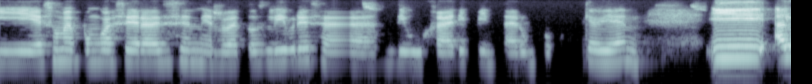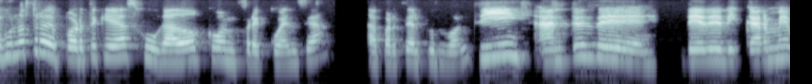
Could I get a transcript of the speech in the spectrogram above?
y eso me pongo a hacer a veces en mis ratos libres, a dibujar y pintar un poco. Qué bien. ¿Y algún otro deporte que hayas jugado con frecuencia, aparte del fútbol? Sí, antes de, dedicarme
